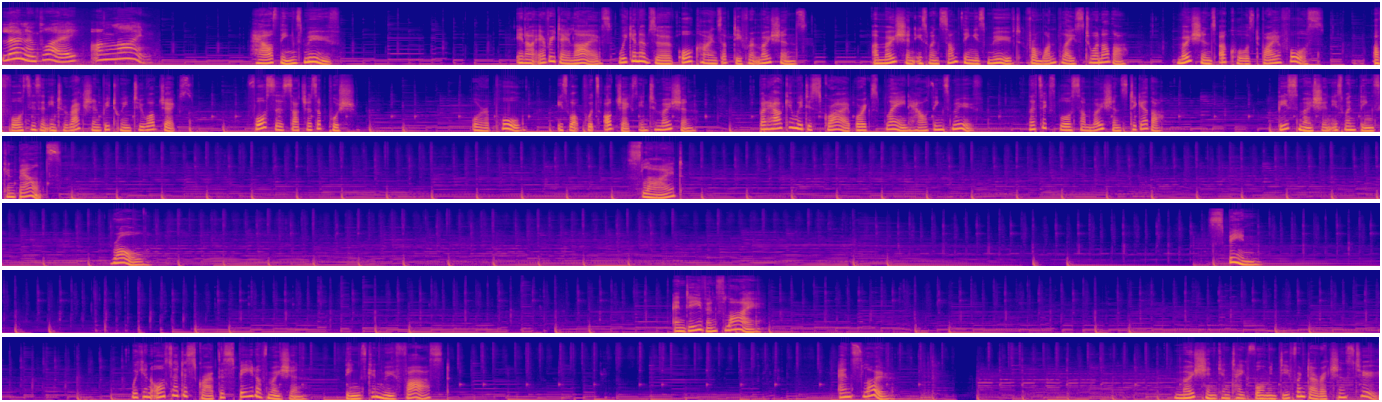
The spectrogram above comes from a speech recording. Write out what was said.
Learn and play online. How things move. In our everyday lives, we can observe all kinds of different motions. A motion is when something is moved from one place to another. Motions are caused by a force. A force is an interaction between two objects. Forces such as a push or a pull is what puts objects into motion. But how can we describe or explain how things move? Let's explore some motions together. This motion is when things can bounce. Slide Roll Spin and even fly. We can also describe the speed of motion. Things can move fast and slow. Motion can take form in different directions too.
